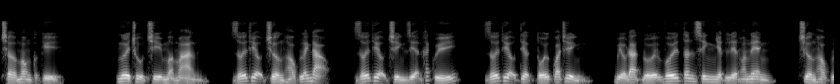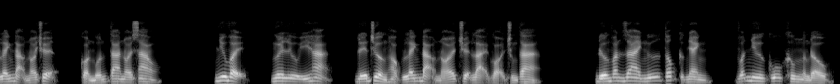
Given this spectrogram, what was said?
chờ mong cực kỳ. Người chủ trì mở màn, giới thiệu trường học lãnh đạo, giới thiệu trình diện khách quý, giới thiệu tiệc tối quá trình biểu đạt đối với tân sinh nhiệt liệt hoan nghênh, trường học lãnh đạo nói chuyện, còn muốn ta nói sao? Như vậy, ngươi lưu ý hạ, đến trường học lãnh đạo nói chuyện lại gọi chúng ta. Đường văn giai ngữ tốc cực nhanh, vẫn như cũ không ngẩng đầu.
